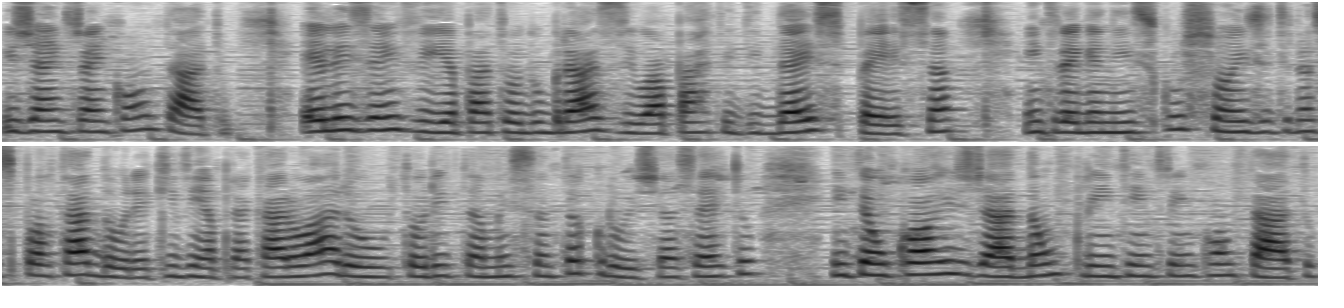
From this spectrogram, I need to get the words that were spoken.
e já entrar em contato. Eles enviam para todo o Brasil a partir de 10 peças, entregando em excursões e transportadora que venha para Caruaru, Toritama e Santa Cruz, tá certo? Então corre já, dá um print, entre em contato,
